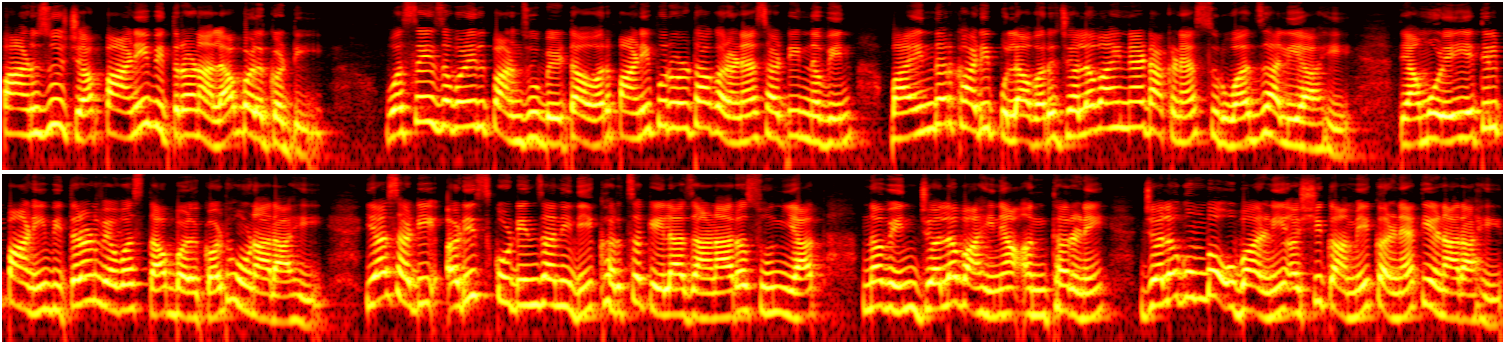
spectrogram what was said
पाणजूच्या पाणी वितरणाला बळकटी वसईजवळील पाणजू बेटावर पाणी पुरवठा करण्यासाठी नवीन भाईंदर खाडी पुलावर जलवाहिन्या टाकण्यास सुरुवात झाली आहे. त्यामुळे येथील पाणी वितरण व्यवस्था बळकट होणार आहे. यासाठी अडीच कोटींचा निधी खर्च केला जाणार असून यात नवीन जलवाहिन्या अंथरणे जलकुंभ उभारणी अशी कामे करण्यात येणार आहेत.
